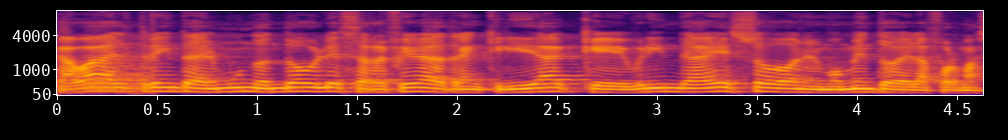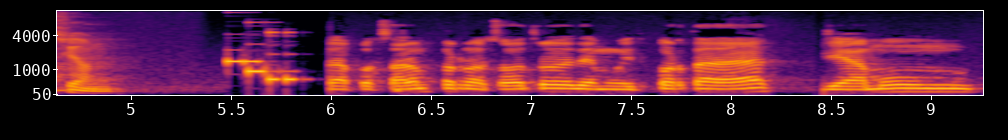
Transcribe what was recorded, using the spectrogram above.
Cabal 30 del mundo en doble se refiere a la tranquilidad que brinda eso en el momento de la formación. Apostaron por nosotros desde muy corta edad. Llevamos un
